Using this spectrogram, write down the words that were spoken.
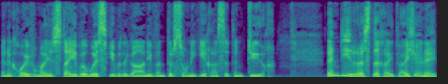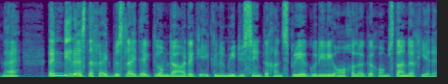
en ek gooi vir my 'n stywe whisky wat ek aan die wintersonnetjie gaan sit en tuig. In die rustigheid, wys jy net, né? In die rustigheid besluit ek toe om dadelik die ekonomie dosente gaan spreek oor hierdie ongelukkige omstandighede.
